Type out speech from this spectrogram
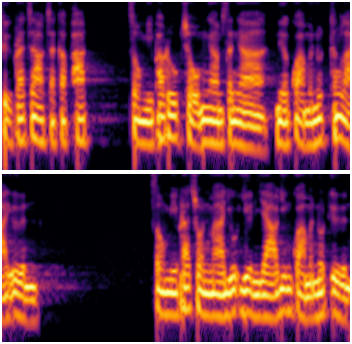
คือพระเจ้าจักรพรรดิทรงมีพระรูปโฉมงามสง่าเหนือกว่ามนุษย์ทั้งหลายอื่น ทรงมีพระชนมายุยืนยาวยิ่งกว่ามนุษย์อื่น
